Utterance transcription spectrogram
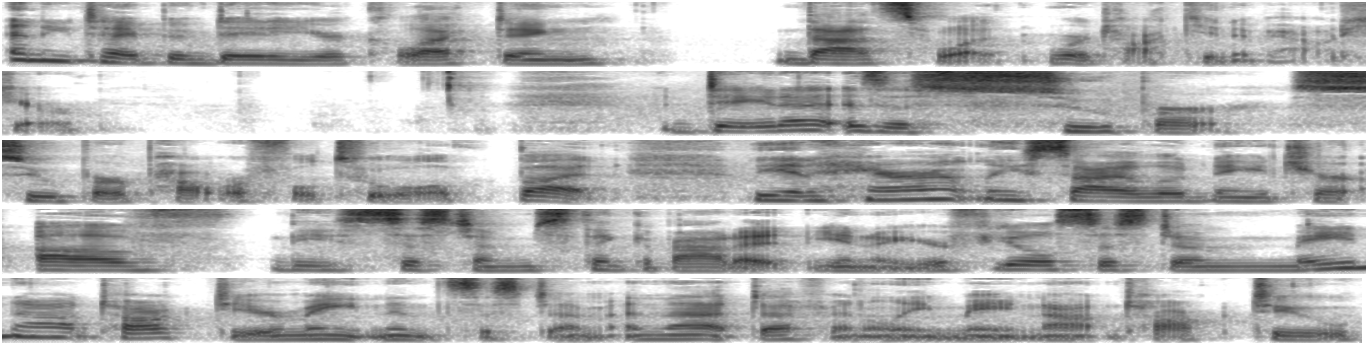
any type of data you're collecting, that's what we're talking about here. Data is a super, super powerful tool, but the inherently siloed nature of these systems, think about it, you know, your fuel system may not talk to your maintenance system, and that definitely may not talk to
